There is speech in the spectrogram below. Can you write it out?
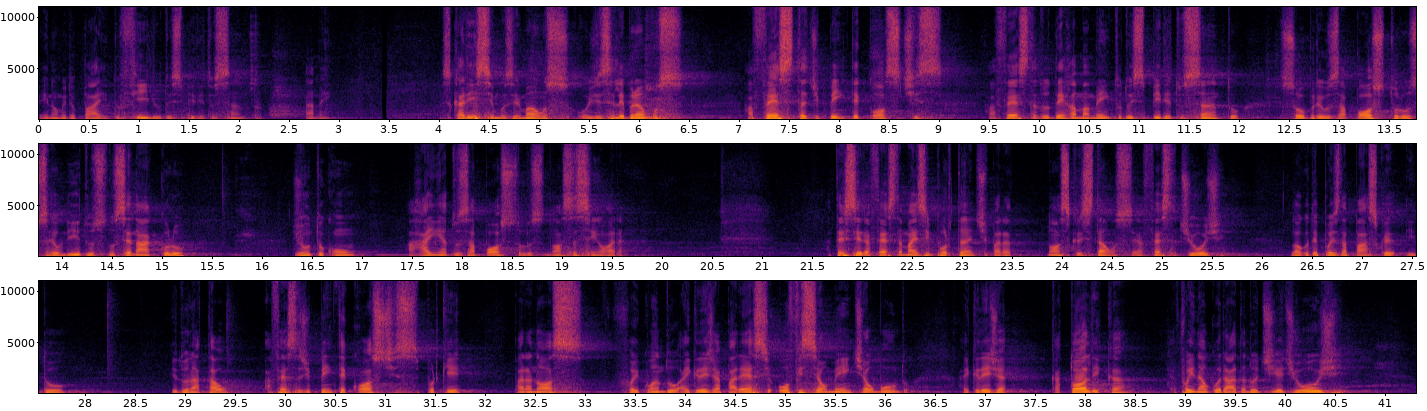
Em nome do Pai, do Filho do Espírito Santo. Amém. Meus caríssimos irmãos, hoje celebramos a festa de Pentecostes, a festa do derramamento do Espírito Santo sobre os apóstolos reunidos no cenáculo, junto com a rainha dos apóstolos, Nossa Senhora. A terceira festa mais importante para nós cristãos é a festa de hoje, logo depois da Páscoa e do, e do Natal a festa de Pentecostes, porque para nós foi quando a igreja aparece oficialmente ao mundo. A igreja católica foi inaugurada no dia de hoje,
